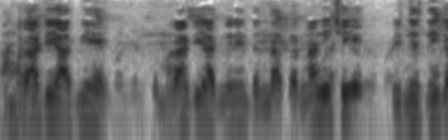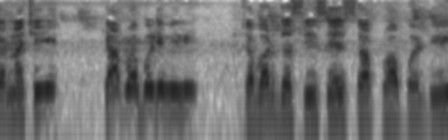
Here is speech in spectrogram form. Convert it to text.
हम मराठी आदमी है तो मराठी आदमी ने धंधा करना नहीं चाहिए बिज़नेस नहीं करना चाहिए। क्या प्रॉपर्टी मिली? ज़बरदस्ती से सब प्रॉपर्टी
